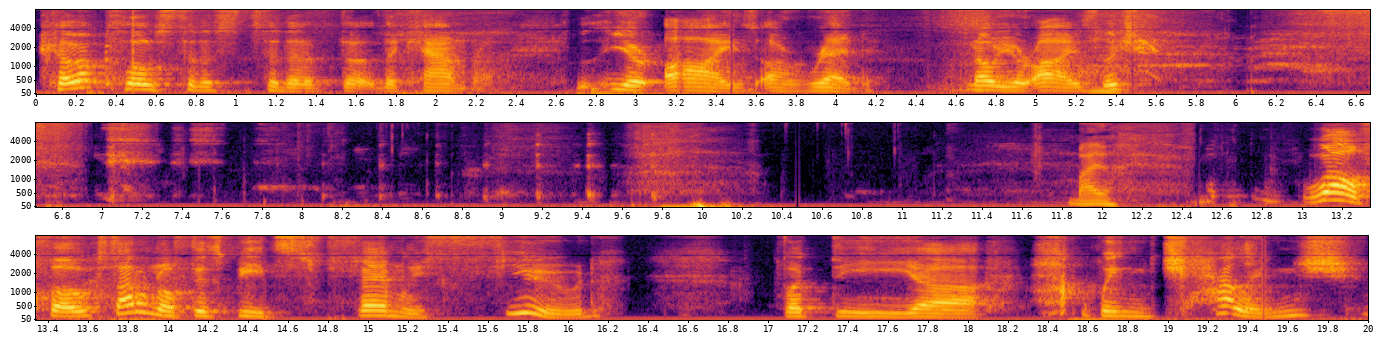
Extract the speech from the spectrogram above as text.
come up close to the to the, the the camera. Your eyes are red. No, your eyes. Look. My. Well, folks, I don't know if this beats Family Feud, but the uh, Hot Wing Challenge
